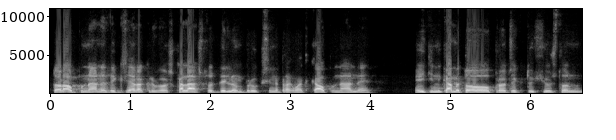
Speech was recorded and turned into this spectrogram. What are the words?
Τώρα όπου να είναι δεν ξέρω ακριβώς. Καλά, στον Dylan Brooks είναι πραγματικά όπου να είναι. Ε, γενικά με το project του Houston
